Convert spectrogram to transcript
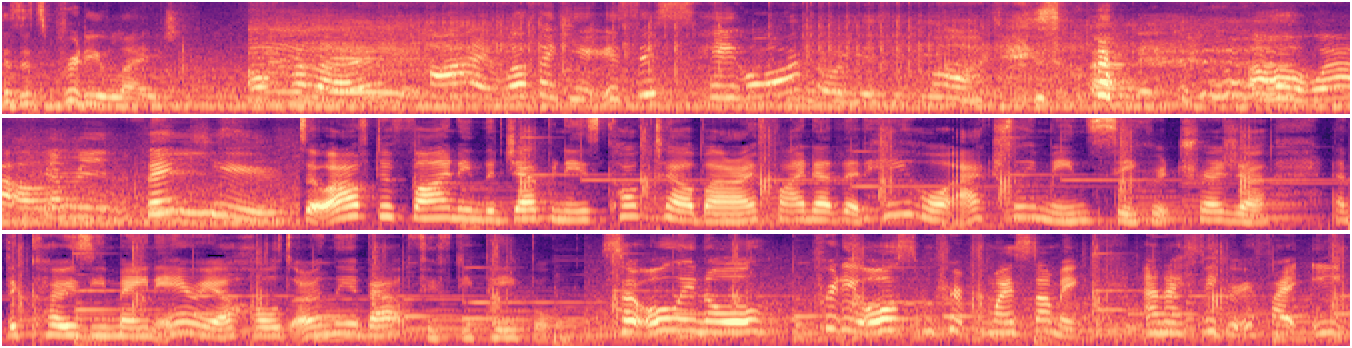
because it's pretty late. Oh, hello. Hi. Well, thank you. Is this Hihou? Oh, yes, it is. Oh, okay. Sorry. oh, wow. Come in. Thank you. So, after finding the Japanese cocktail bar, I find out that Hihou actually means secret treasure, and the cozy main area holds only about 50 people. So, all in all, a pretty awesome trip for my stomach. And I figure if I eat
